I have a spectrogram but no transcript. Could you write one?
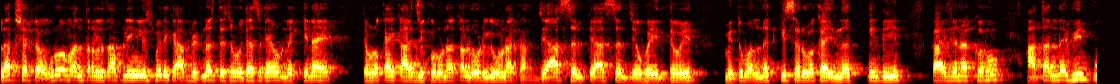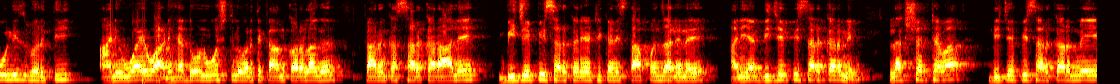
लक्षात ठेवा गृह मंत्रालयाचं आपलं इंग्लिशमध्ये काय अपडेट नसतं. त्याच्यामुळे त्याचं काही नक्की नाही. त्यामुळे काही काळजी करू नका लोड घेऊ नका. जे असेल ते असेल जे होईल ते होईल. मी तुम्हाला नक्की सर्व काही नक्की देईन. काळजी नका करू. आता नवीन पोलीस भरती आणि वयवाढ ह्या दोन गोष्टींवरती काम करावं लागेल. कारण का सरकार आले बीजेपी सरकार या ठिकाणी स्थापन झालेलं आहे. आणि या बीजेपी सरकारने लक्षात ठेवा बीजेपी सरकारने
